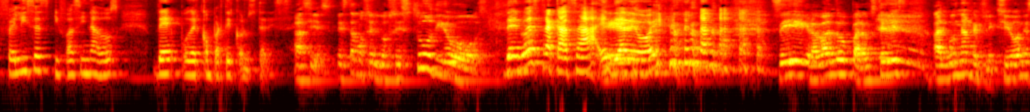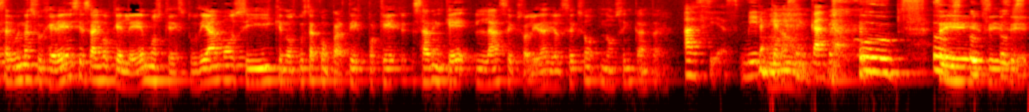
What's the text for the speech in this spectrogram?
felices y fascinados de poder compartir con ustedes. Así es, estamos en los estudios de nuestra casa el día de hoy. sí, grabando para ustedes algunas reflexiones, algunas sugerencias, algo que leemos, que estudiamos y que nos gusta compartir, porque saben que la sexualidad y el sexo nos encantan. Así es, mira que nos mm. encanta. Ups, ups, ups, ups.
